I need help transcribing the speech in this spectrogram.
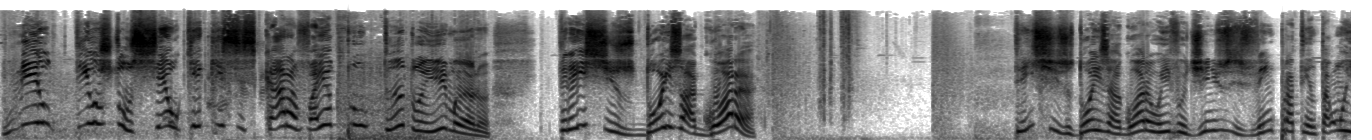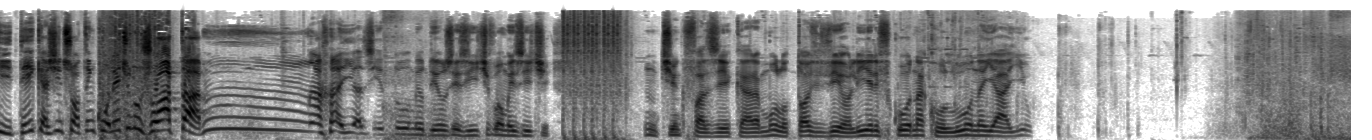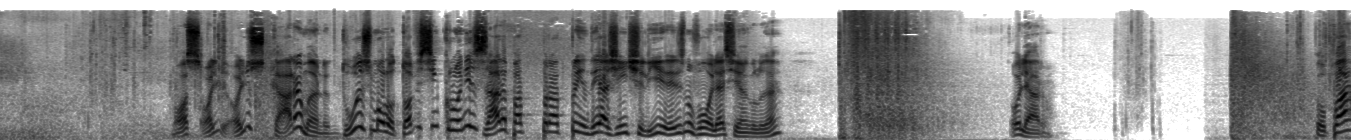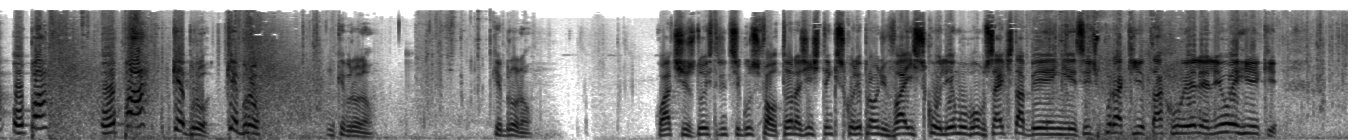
Meu Deus do céu, o que que esses caras vai aprontando aí, mano? 3x2 agora? 3x2 agora, o Evil Genius vem pra tentar um retake, a gente só tem colete no J. Hum, ai, azedou, meu Deus, Exit, vamos, Exit. Não tinha o que fazer, cara. Molotov veio ali, ele ficou na coluna e aí... Nossa, olha, olha os caras, mano. Duas Molotov sincronizadas pra, pra prender a gente ali. Eles não vão olhar esse ângulo, né? Olharam. Opa, opa, opa. Quebrou, quebrou. Não quebrou, não. Quebrou, não. 4x2, 30 segundos faltando. A gente tem que escolher pra onde vai. Escolhemos o bombsite tá bem. Existe por aqui. Tá com ele ali o Henrique.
